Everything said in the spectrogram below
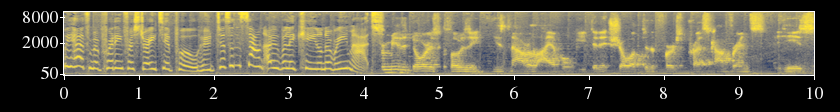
we heard from a pretty frustrated Paul who doesn't sound overly keen on a rematch. For me, the door is closing. He's not reliable. He didn't show up to the first press conference. He's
